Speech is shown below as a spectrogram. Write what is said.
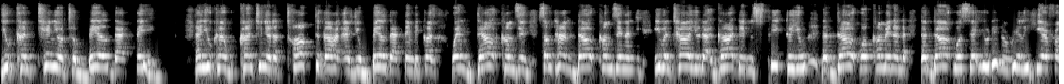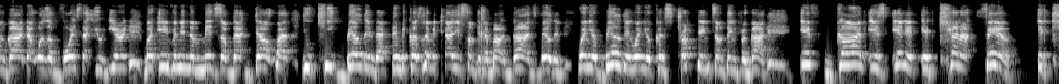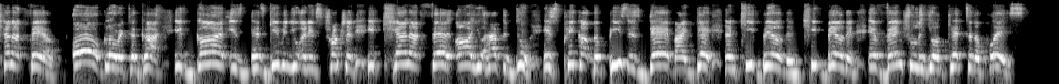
you continue to build that thing. And you can continue to talk to God as you build that thing because when doubt comes in, sometimes doubt comes in and even tell you that God didn't speak to you. The doubt will come in and the, doubt will say you didn't really hear from God. That was a voice that you're hearing. But even in the midst of that doubt, while you keep building that thing, because let me tell you something about God's building. When you're building, when you're constructing something for God, if God is in it, it cannot fail. It cannot fail. Oh, glory to God. If God is has given you an instruction, it cannot fail. All you have to do is pick up the pieces day by day and keep building, keep building. Eventually you'll get to the place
